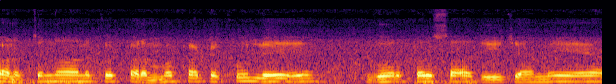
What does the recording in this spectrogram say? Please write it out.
ਭਗਤ ਨਾਨਕ ਭਰਮ ਪਟ ਖੁੱਲੇ, ਗੁਰ ਪ੍ਰਸਾਦੀ ਜਾਣਿਆ।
